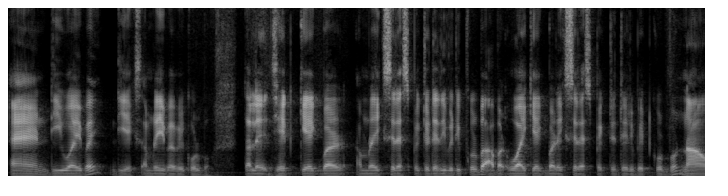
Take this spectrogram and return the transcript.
and dy by dx আমরা এইভাবে করব। তাহলে জেডকে একবার আমরা এক্সের রেসপেক্টে ডেরিভেটিভ করব, আবার ওয়াইকে একবার এক্সের রেসপেক্টে ডেরিভেট করব। Now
